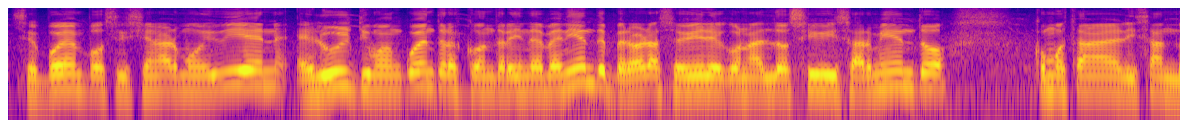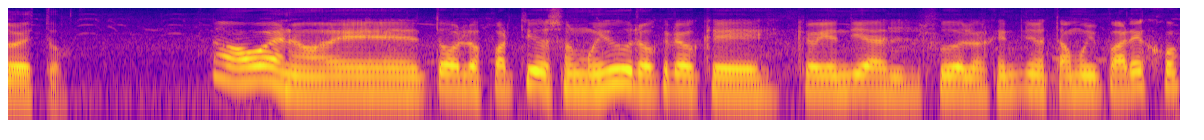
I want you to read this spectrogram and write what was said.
se pueden posicionar muy bien. El último encuentro es contra Independiente, pero ahora se viene con Aldo Civi y Sarmiento. ¿Cómo están analizando esto? No, bueno, eh, todos los partidos son muy duros, creo que, que hoy en día el fútbol argentino está muy parejo.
